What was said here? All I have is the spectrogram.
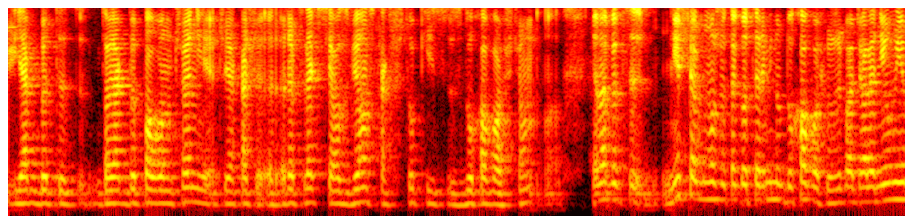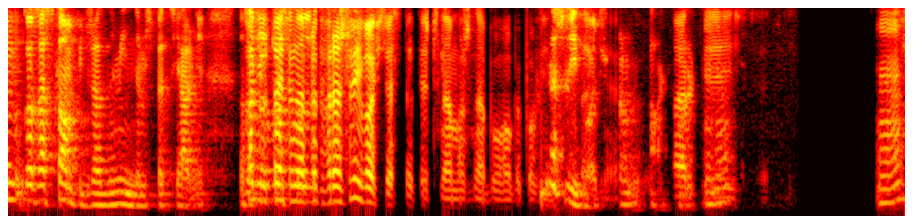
jakby to jakby połączenie, czy jakaś refleksja o związkach sztuki z, z duchowością. No, ja nawet nie chciałbym może tego terminu duchowość używać, ale nie umiem go zastąpić żadnym innym specjalnie. No, chodzi no, to jest na przykład wrażliwość estetyczna, można byłoby powiedzieć. Wrażliwość, tak. tak. Bardziej mhm. mhm.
